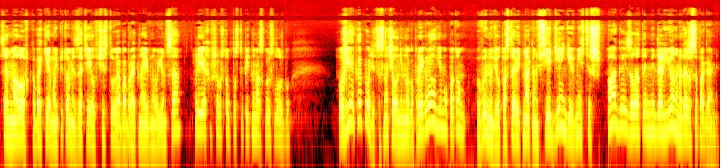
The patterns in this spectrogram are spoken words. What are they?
Сен-Мало в кабаке мой питомец затеял вчистую обобрать наивного юнца, приехавшего, чтобы поступить на морскую службу. Ожье, как водится, сначала немного проиграл ему, потом вынудил поставить на кон все деньги вместе с шпагой, золотым медальоном и даже сапогами.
